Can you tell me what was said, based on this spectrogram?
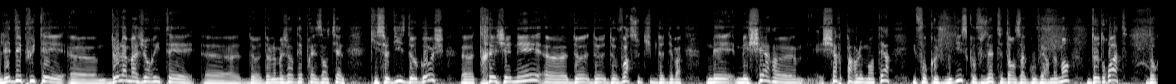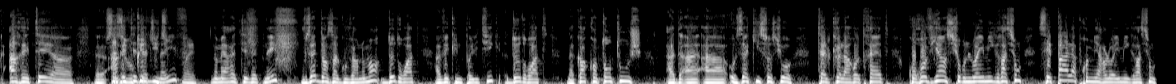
les députés euh, de la majorité euh, de, de, la majorité présidentielle qui se disent de gauche euh, très gênés de, de, de, voir ce type de débat. Mais mes chers chers parlementaires, il faut que je vous dise que vous êtes dans un gouvernement de droite. Donc arrêtez arrêtez d'être naïf. Non mais arrêtez d'être naïf. Vous êtes dans un gouvernement de droite avec une politique de droite. D'accord? Quand on touche à, à, aux acquis sociaux tels que la retraite, qu'on revient sur une loi immigration, c'est pas la première loi immigration,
